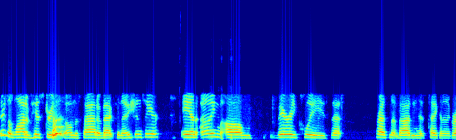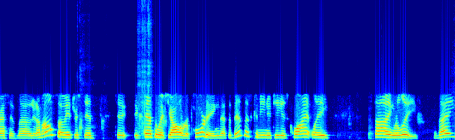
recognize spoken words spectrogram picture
there's a lot of history on the side of vaccinations here, and I'm um, very pleased that President Biden has taken an aggressive mode. And I'm also interested to the extent to which y'all are reporting that the business community is quietly sighing relief. They,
